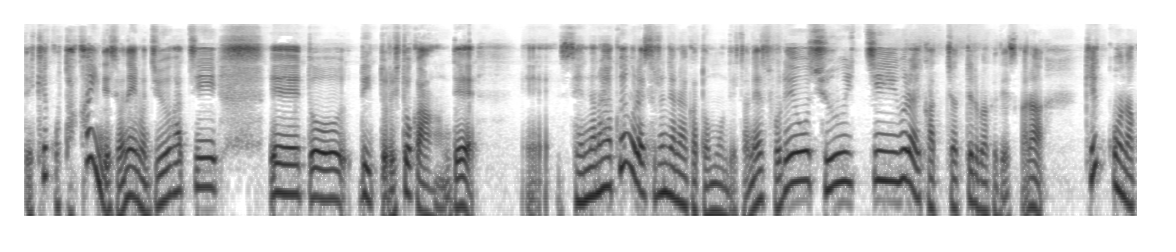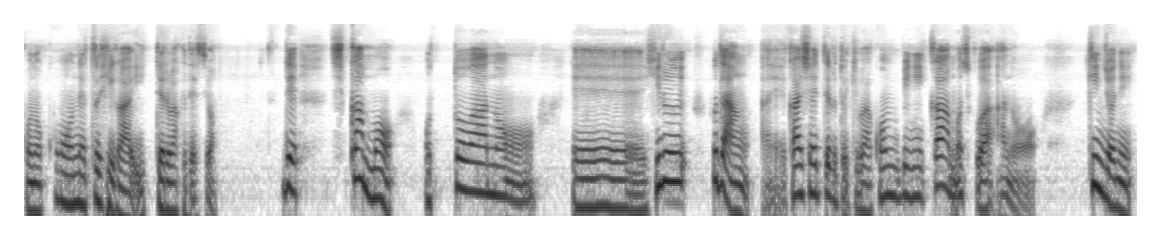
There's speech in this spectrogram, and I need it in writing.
で、結構高いんですよね。今18、えっ、ー、と、リットル1缶で、えー、1700円ぐらいするんじゃないかと思うんですよね。それを週1ぐらい買っちゃってるわけですから、結構なこの光熱費がいってるわけですよ。で、しかも、夫はあの、えー、昼、普段、会社行ってる時はコンビニか、もしくは、あの、近所に、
